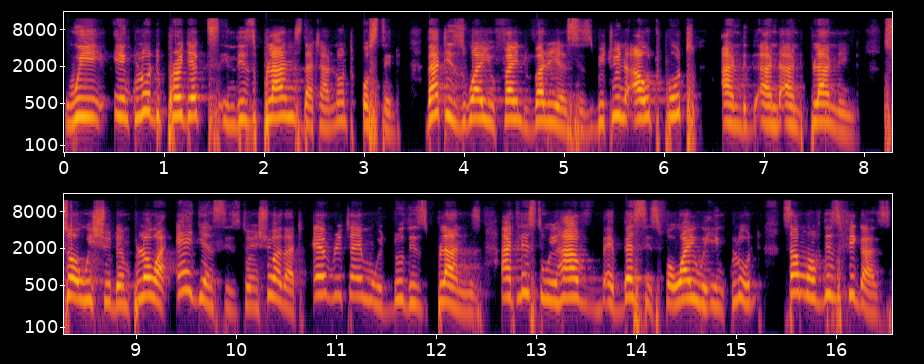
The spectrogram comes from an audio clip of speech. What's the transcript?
We include projects in these plans that are not costed. That is why you find variances between output and, and, and planning. So we should employ agencies to ensure that every time we do these plans, at least we have a basis for why we include some of these figures.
